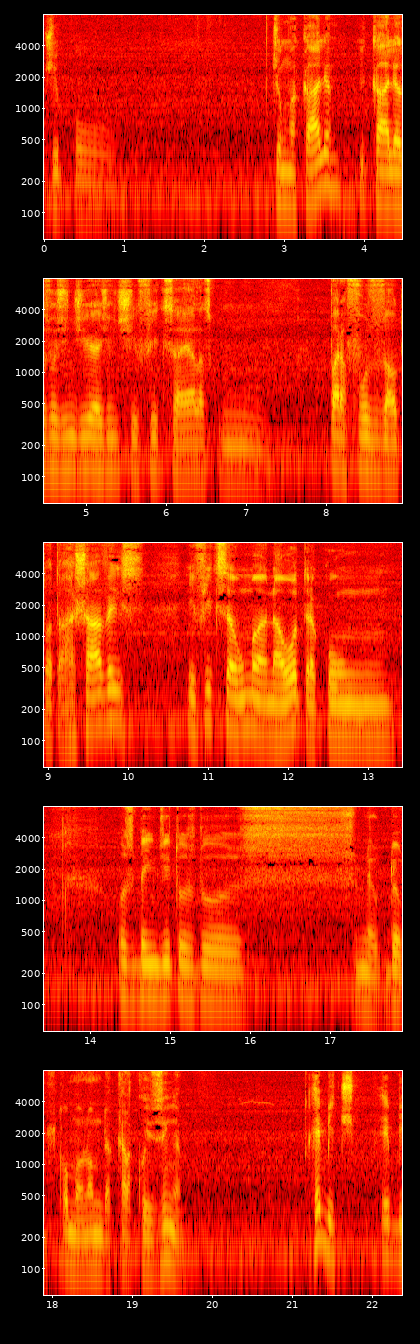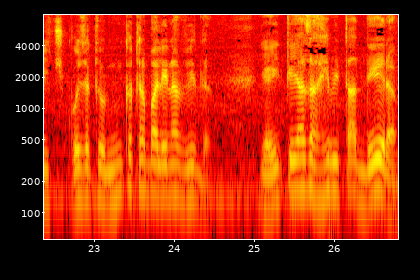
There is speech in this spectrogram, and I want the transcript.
Tipo, de uma calha, e calhas hoje em dia a gente fixa elas com parafusos autoatarracháveis e fixa uma na outra com os benditos dos. Meu Deus, como é o nome daquela coisinha? Rebite. Rebite, coisa que eu nunca trabalhei na vida. E aí tem as arrebitadeiras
